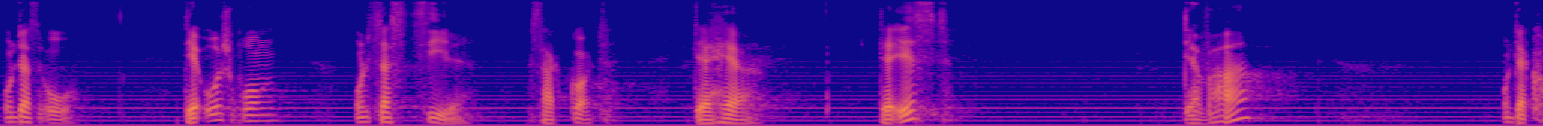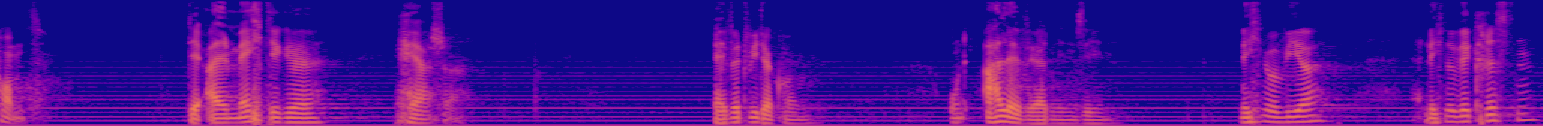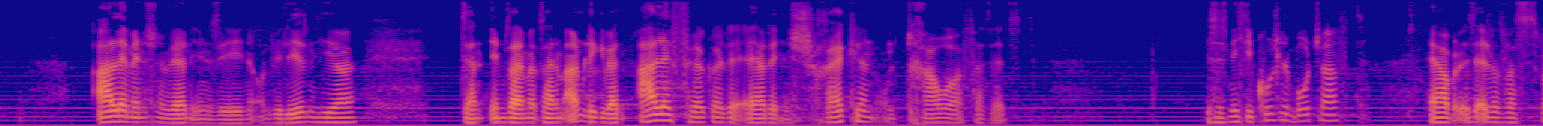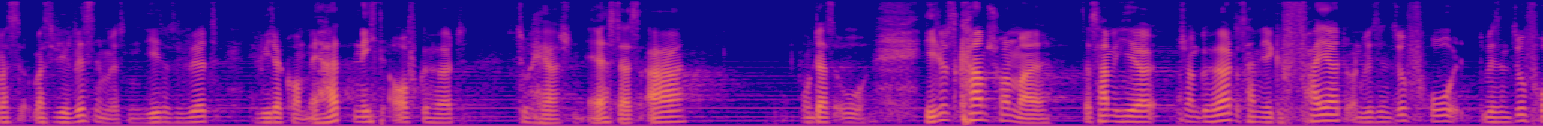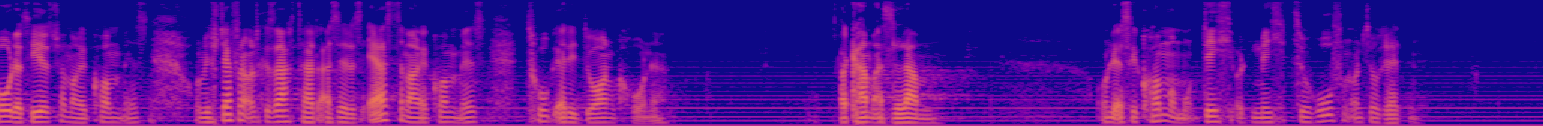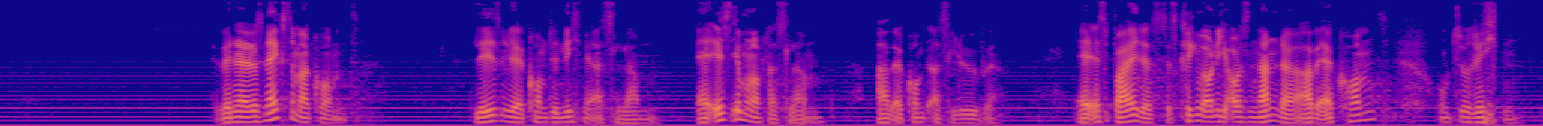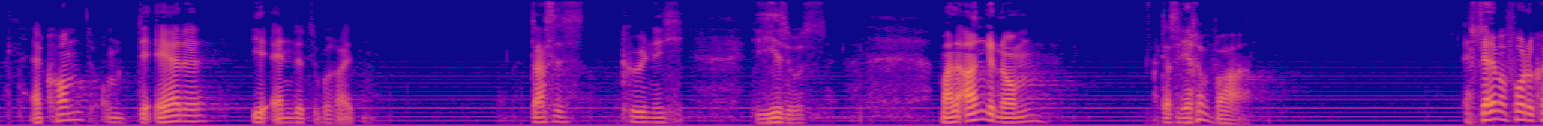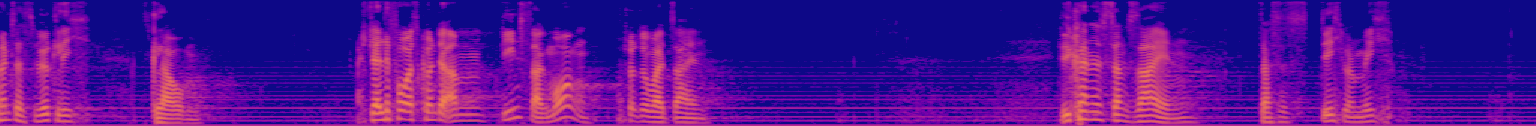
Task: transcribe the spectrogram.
und das O, der Ursprung und das Ziel, sagt Gott, der Herr. Der ist, der war und er kommt. Der allmächtige Herrscher. Er wird wiederkommen. Und alle werden ihn sehen. Nicht nur wir, nicht nur wir Christen, alle Menschen werden ihn sehen. Und wir lesen hier, in seinem, seinem Anblick werden alle Völker der Erde in Schrecken und Trauer versetzt. Ist es nicht die Kuschelbotschaft? Ja, aber das ist etwas, was, was, was wir wissen müssen. Jesus wird wiederkommen. Er hat nicht aufgehört zu herrschen. Er ist das A und das O. Jesus kam schon mal. Das haben wir hier schon gehört, das haben wir gefeiert und wir sind so froh, wir sind so froh, dass Jesus schon mal gekommen ist. Und wie Stefan uns gesagt hat, als er das erste Mal gekommen ist, trug er die Dornkrone. Er kam als Lamm. Und er ist gekommen, um dich und mich zu rufen und zu retten. Wenn er das nächste Mal kommt, lesen wir, er kommt nicht mehr als Lamm. Er ist immer noch das Lamm, aber er kommt als Löwe. Er ist beides. Das kriegen wir auch nicht auseinander, aber er kommt, um zu richten. Er kommt, um der Erde ihr Ende zu bereiten. Das ist König Jesus. Mal angenommen, das wäre wahr. Stell dir mal vor, du könntest das wirklich glauben. Stell dir vor, es könnte am Dienstag, morgen schon soweit sein. Wie kann es dann sein, dass es dich und mich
